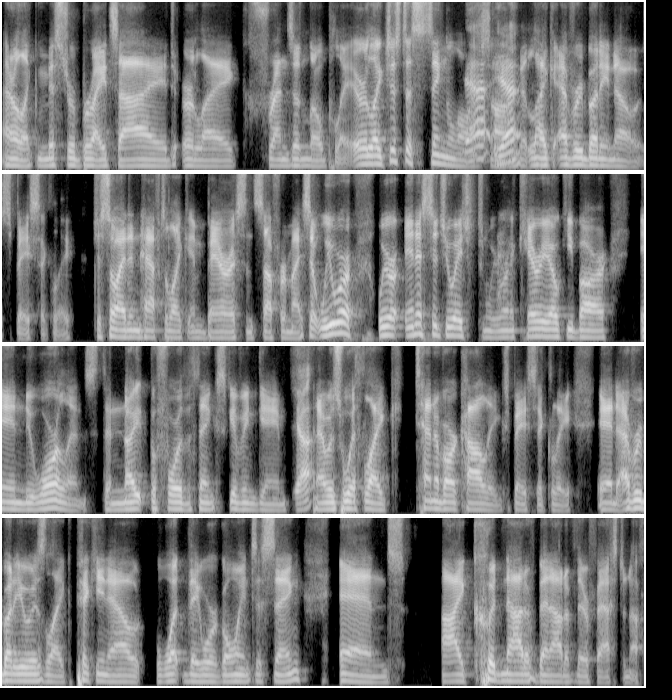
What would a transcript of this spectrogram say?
I don't know, like Mr. Brightside or like Friends in Low Places or like just a sing along Yeah, song yeah. that like everybody knows basically. Just so I didn't have to like embarrass and suffer myself. We were we were in a situation. We were in a karaoke bar in New Orleans the night before the Thanksgiving game. Yeah. And I was with like 10 of our colleagues basically. And everybody was like picking out what they were going to sing. And I could not have been out of there fast enough.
